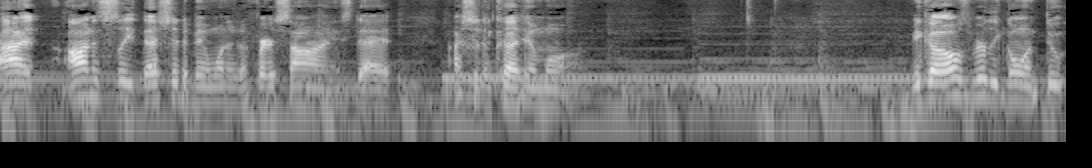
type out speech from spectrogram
I honestly, that should have been one of the first signs that I should have cut him off because I was really going through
